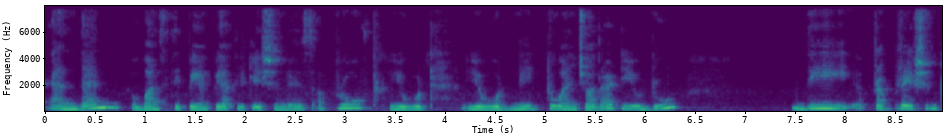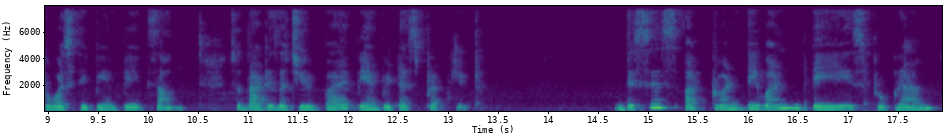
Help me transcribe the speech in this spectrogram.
and then once the PMP application is approved you would you would need to ensure that you do the preparation towards the PMP exam. So that is achieved by PMP test prep kit. This is a 21 days program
